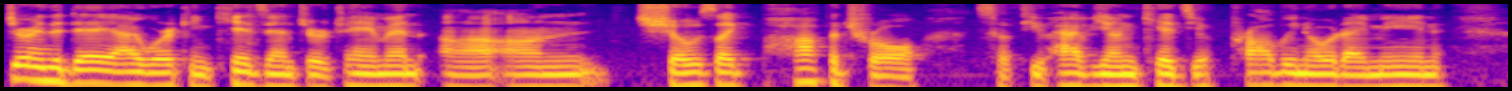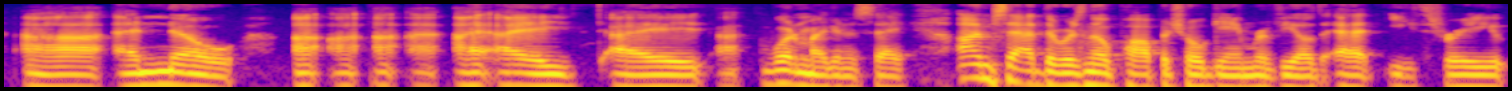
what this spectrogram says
During the day, I work in kids entertainment uh, on shows like Paw Patrol. So if you have young kids, you probably know what I mean. Uh, and no, I, I, I, I, what am I going to say? I'm sad there was no Paw Patrol game revealed at E3.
